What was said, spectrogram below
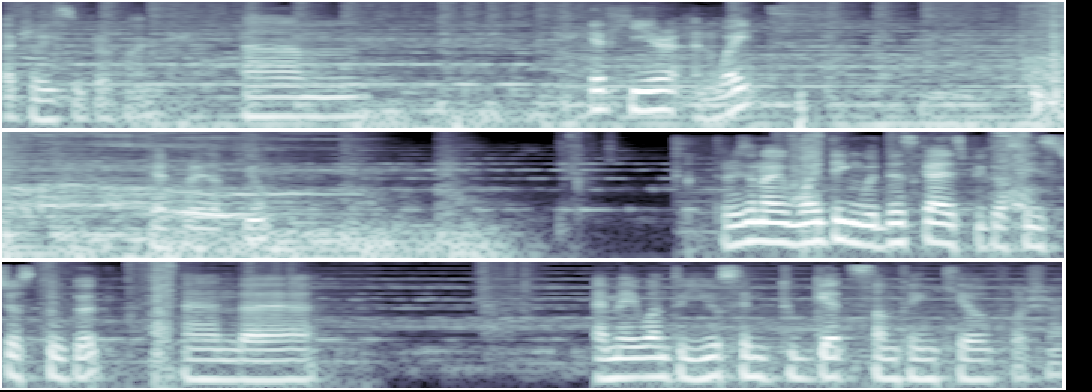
Actually, super fine. Um, get here and wait. Get rid of you. The reason I'm waiting with this guy is because he's just too good, and uh, I may want to use him to get something killed for sure.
